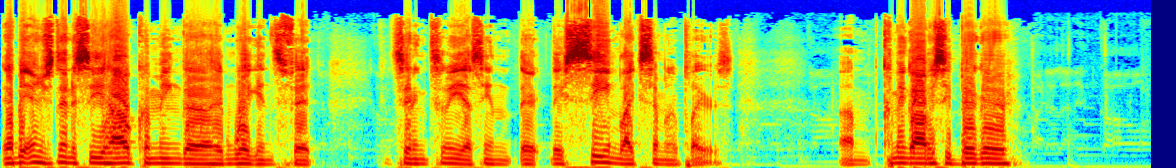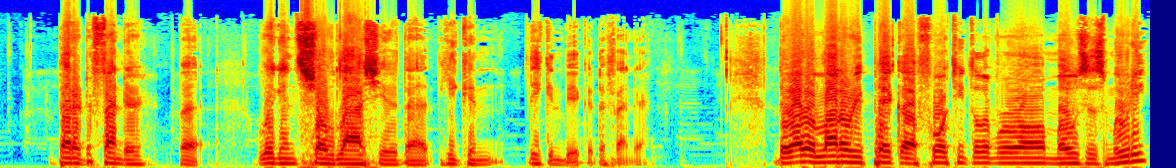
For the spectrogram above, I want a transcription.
it'll be interesting to see how Kuminga and Wiggins fit. Considering to me, I seen they seem like similar players. Um, Kuminga obviously bigger, better defender, but Wiggins showed last year that he can he can be a good defender. The other lottery pick, uh, 14th overall, Moses Moody.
